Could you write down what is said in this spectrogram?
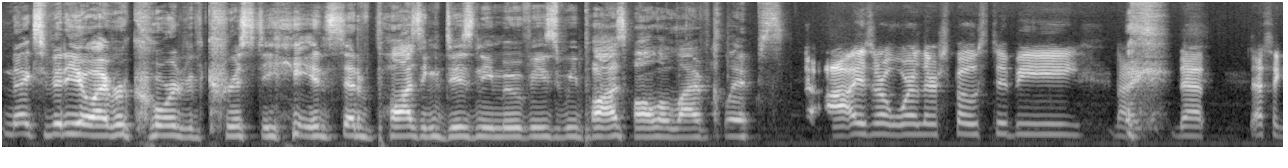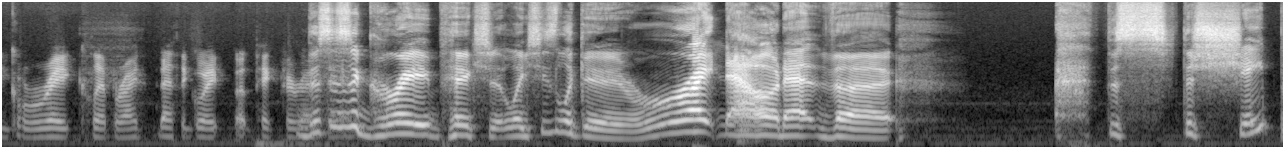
Next video I record with Christy. Instead of pausing Disney movies, we pause Hololive clips. the eyes are where they're supposed to be. Like that. That's a great clip, right? That's a great uh, picture. Right This there. is a great picture. Like she's looking right down at the the the shape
